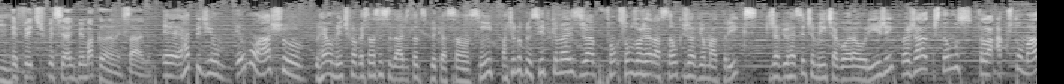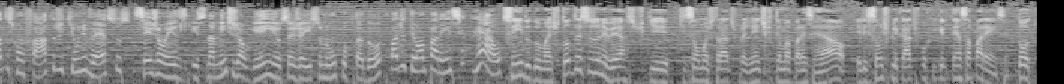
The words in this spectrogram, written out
Uhum. efeitos especiais bem bacanas, sabe? É, rapidinho, eu não acho realmente que vai ser necessidade de tanta explicação assim, partindo do princípio que nós já somos uma geração que já viu Matrix, que já viu recentemente agora a Origem, nós já estamos, sei lá, acostumados com o fato de que universos, sejam eles- isso na mente de alguém, ou seja isso num computador, pode ter uma aparência real. Sim, Dudu, mas todos esses universos que, que são mostrados pra gente que tem uma aparência real, eles são explicados por que que ele tem essa aparência. Todos.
